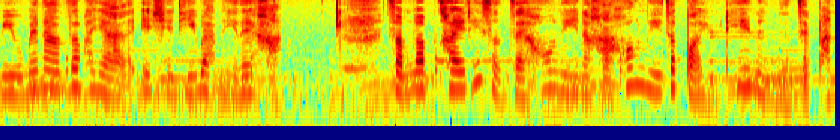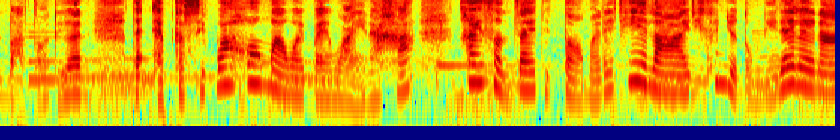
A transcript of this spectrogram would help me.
วิวแม่น้ำเจ้าพระยาและเอเชียทีแบบนี้เลยค่ะสำหรับใครที่สนใจห้องนี้นะคะ ห้องนี้จะปล่อยอยู่ที่ 17,000 บาทต่อเดือน แต่แอบกระซิบว่าห้องมาไวไปไวนะคะ ใครสนใจติดต่อมาได้ที่ไลน์ที่ขึ้นอยู่ตรงนี้ได้เลยนะ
